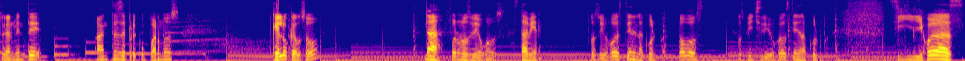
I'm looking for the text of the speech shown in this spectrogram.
Realmente, antes de preocuparnos qué lo causó, nada, fueron los videojuegos. Está bien los videojuegos tienen la culpa. Todos los pinches videojuegos tienen la culpa. Si juegas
